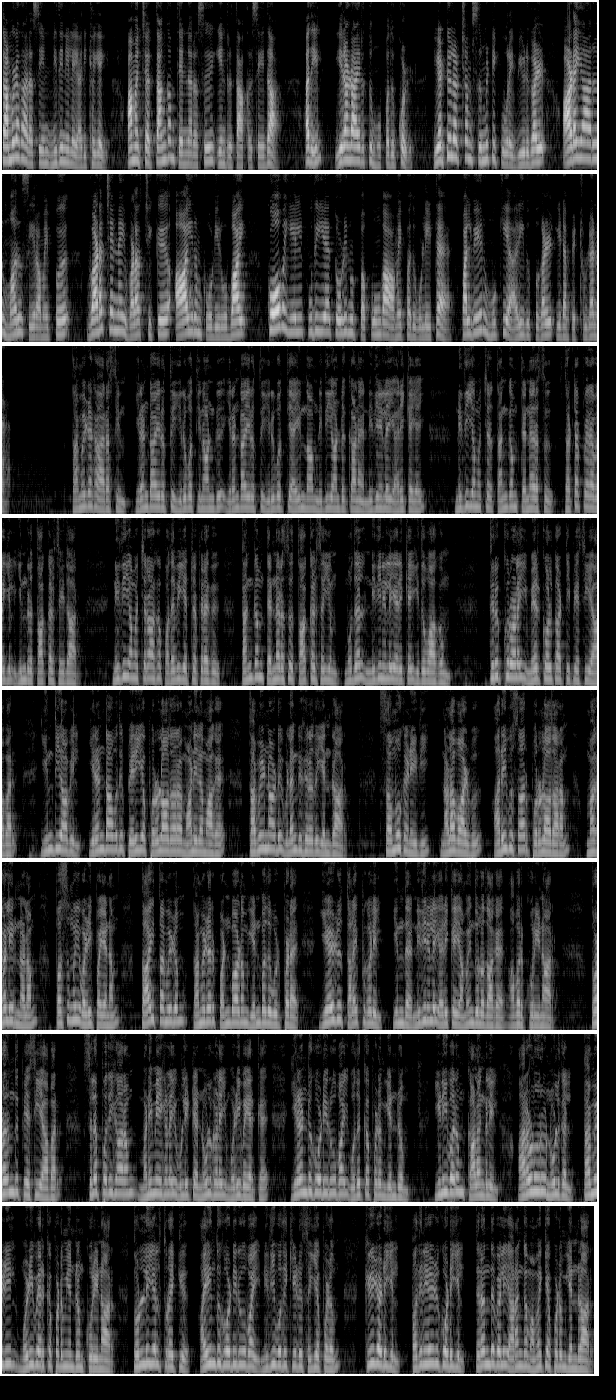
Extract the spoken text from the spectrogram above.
தமிழக அரசின் நிதிநிலை அறிக்கையை அமைச்சர் தங்கம் தென்னரசு இன்று தாக்கல் செய்தார். அதில் இரண்டாயிரத்து முப்பதுக்குள் எட்டு லட்சம் சிமிட்டி கூரை வீடுகள் அடையாறு மறுசீரமைப்பு வடசென்னை வளர்ச்சிக்கு ஆயிரம் கோடி ரூபாய் கோவையில் புதிய தொழில்நுட்ப பூங்கா அமைப்பது உள்ளிட்ட பல்வேறு முக்கிய அறிவிப்புகள் இடம்பெற்றுள்ளன. தமிழக அரசின் இரண்டாயிரத்து இருபத்தி நான்கு இரண்டாயிரத்து இருபத்தி ஐந்தாம் நிதியாண்டுக்கான நிதிநிலை அறிக்கையை நிதியமைச்சர் தங்கம் தென்னரசு சட்டப்பேரவையில் இன்று தாக்கல் செய்தார். நிதியமைச்சராக பதவியேற்ற பிறகு தங்கம் தென்னரசு தாக்கல் செய்யும் முதல் நிதிநிலை அறிக்கை இதுவாகும். திருக்குறளை மேற்கோள் காட்டி பேசிய அவர் இந்தியாவில் இரண்டாவது பெரிய பொருளாதார மாநிலமாக தமிழ்நாடு விளங்குகிறது என்றார். சமூக நீதி நலவாழ்வு அறிவுசார் பொருளாதாரம் மகளிர் நலம் பசுமை வழிப்பயணம் தாய் தமிழும் தமிழர் பண்பாடும் என்பது உட்பட ஏழு தலைப்புகளில் இந்த நிதிநிலை அறிக்கை அமைந்துள்ளதாக அவர் கூறினார். தொடர்ந்து பேசிய அவர் சிலப்பதிகாரம் மணிமேகலை உள்ளிட்ட நூல்களை மொழிபெயர்க்க இரண்டு கோடி ரூபாய் ஒதுக்கப்படும் என்றும் இனிவரும் காலங்களில் அறுநூறு நூல்கள் தமிழில் மொழிபெயர்க்கப்படும் என்றும் கூறினார். தொல்லியல் துறைக்கு ஐந்து கோடி ரூபாய் நிதி ஒதுக்கீடு செய்யப்படும் கீழடியில் பதினேழு கோடியில் திறந்தவெளி அரங்கம் அமைக்கப்படும் என்றார்.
